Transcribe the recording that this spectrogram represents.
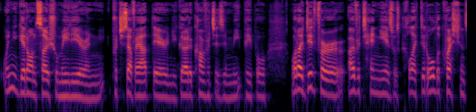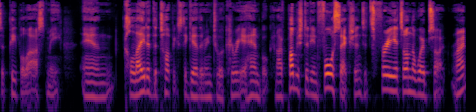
when you get on social media and you put yourself out there and you go to conferences and meet people, what I did for over 10 years was collected all the questions that people asked me and collated the topics together into a career handbook. And I've published it in four sections. It's free, it's on the website, right?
